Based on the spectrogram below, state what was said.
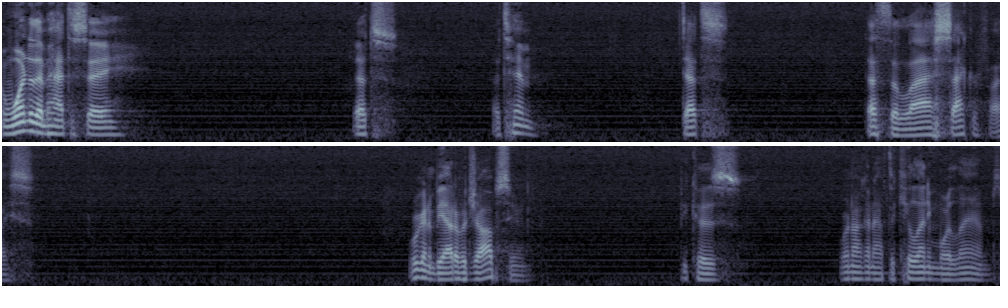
and one of them had to say that's that's him that's that's the last sacrifice. We're going to be out of a job soon because we're not going to have to kill any more lambs.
